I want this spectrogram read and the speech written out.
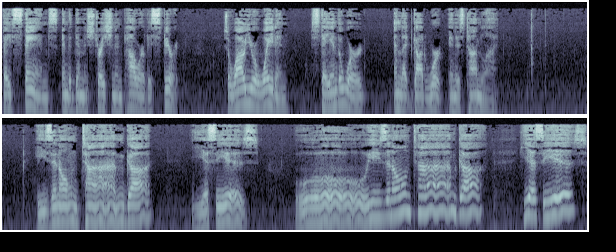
Faith stands in the demonstration and power of His Spirit. So while you are waiting, stay in the Word and let God work in His timeline. He's an on time God. Yes, He is. Oh, He's an on time God. Yes, He is.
